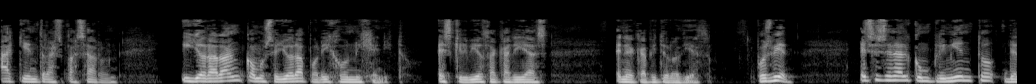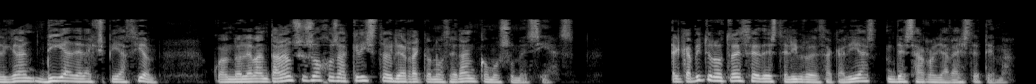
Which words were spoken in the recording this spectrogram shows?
a quien traspasaron, y llorarán como se llora por hijo unigénito, escribió Zacarías en el capítulo diez. Pues bien, ese será el cumplimiento del gran día de la expiación, cuando levantarán sus ojos a Cristo y le reconocerán como su Mesías. El capítulo trece de este libro de Zacarías desarrollará este tema.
